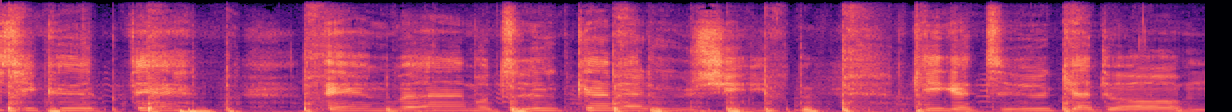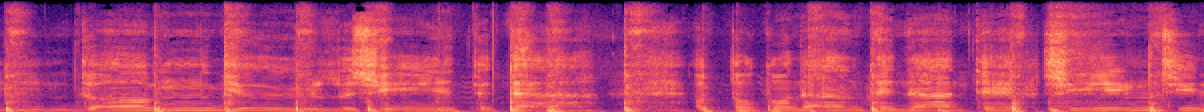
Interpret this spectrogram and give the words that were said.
しくて電話もつかまるし気がつきゃどんどん許してた。男なんてなんて信じな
